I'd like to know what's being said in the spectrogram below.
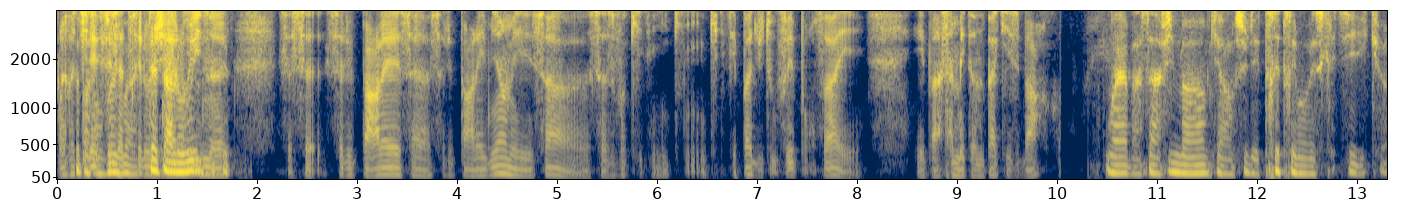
Quand il avait fait sa ouais. trilogie Halloween, euh, ça, ça, ça lui parlait, ça, ça lui parlait bien, mais ça, euh, ça se voit qu'il qu'il qu'il était pas du tout fait pour ça et, et bah ça m'étonne pas qu'il se barre. Quoi. Ouais, bah c'est un film euh, qui a reçu des très très mauvaises critiques. euh,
